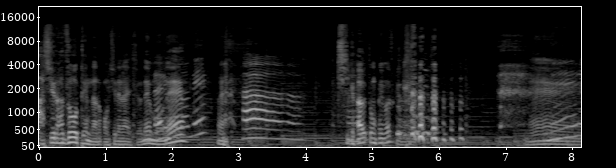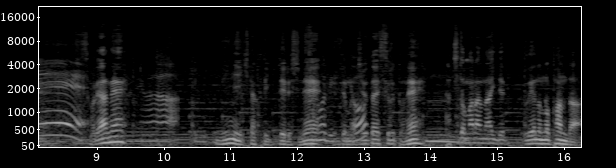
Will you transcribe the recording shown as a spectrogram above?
アシュラ増点なのかもしれないですよね、もうねほどね。あ 違うと思いますけどね。ねあえ。そりゃね、見に行きたくて行ってるしね。でも渋滞するとね、うん。立ち止まらないで上野のパンダ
